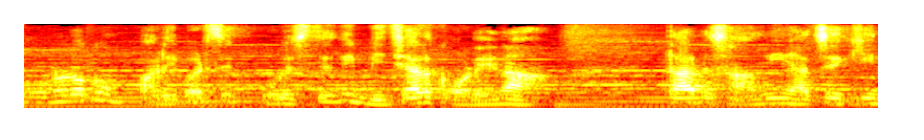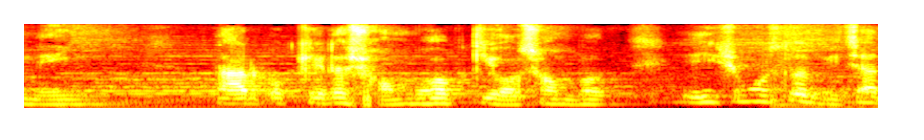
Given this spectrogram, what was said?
কোনো রকম পারিপার্শ্বিক পরিস্থিতি বিচার করে না। তার স্বামী আছে কি নেই? তার পক্ষে এটা সম্ভব কি অসম্ভব? এই সমস্ত বিচার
